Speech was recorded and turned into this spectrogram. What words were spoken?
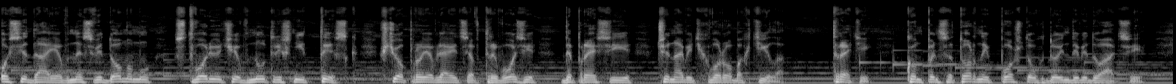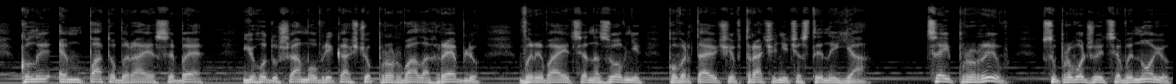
осідає в несвідомому, створюючи внутрішній тиск, що проявляється в тривозі, депресії чи навіть хворобах тіла. Третій компенсаторний поштовх до індивідуації. Коли емпат обирає себе, його душа, мов ріка, що прорвала греблю, виривається назовні, повертаючи втрачені частини я. Цей прорив супроводжується виною,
